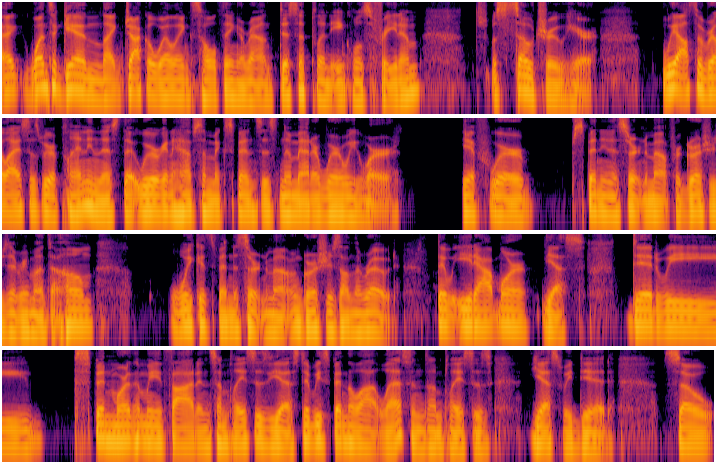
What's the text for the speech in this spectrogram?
I, once again, like Jocko Willink's whole thing around discipline equals freedom was so true here. We also realized as we were planning this that we were going to have some expenses no matter where we were. If we're spending a certain amount for groceries every month at home, we could spend a certain amount on groceries on the road. Did we eat out more? Yes. Did we spend more than we thought in some places? Yes. Did we spend a lot less in some places? Yes, we did. So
